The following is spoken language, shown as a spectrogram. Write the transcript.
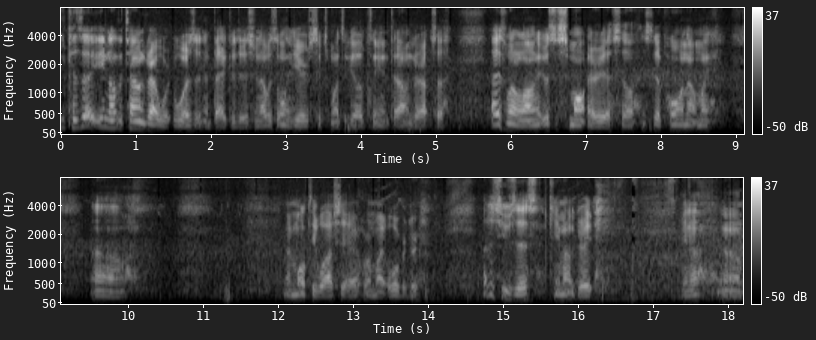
because, uh, you know, the tile grout was in a bad condition. I was only here six months ago cleaning tile grout, so I just went along. It was a small area, so instead of pulling out my, uh, my multi-wash there, or my orbiter, I just used this. Came out great, you know. Um,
